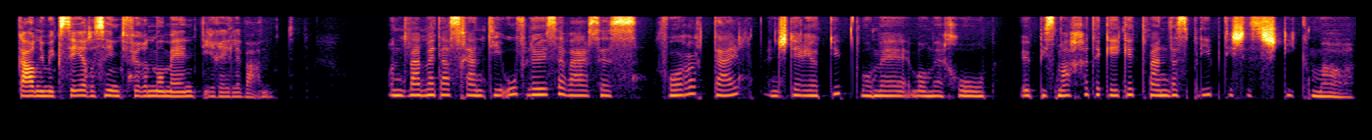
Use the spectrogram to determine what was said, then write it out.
gar nicht mehr gesehen oder sind für einen Moment irrelevant. Und wenn man das könnte auflösen könnte, wäre es ein Vorurteil, ein Stereotyp, wo man, wo man kann etwas machen dagegen. Wenn das bleibt, ist es Stigma.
